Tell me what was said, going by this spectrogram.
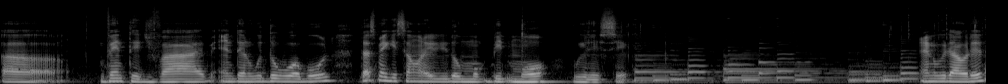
uh, vintage vibe. And then with the wobble that's make it sound a little bit more realistic. And without it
